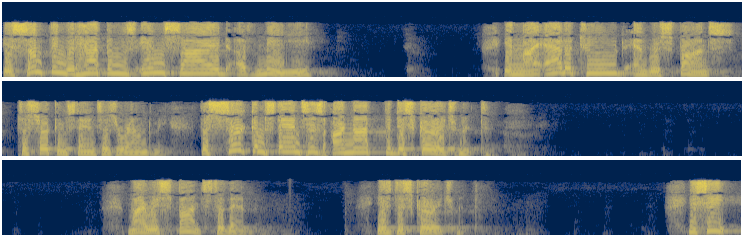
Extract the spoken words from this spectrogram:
is something that happens inside of me in my attitude and response to circumstances around me. The circumstances are not the discouragement. My response to them is discouragement. You see,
